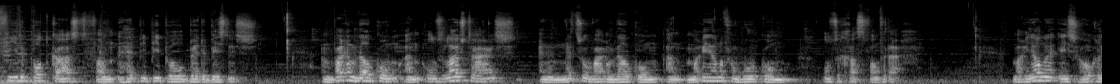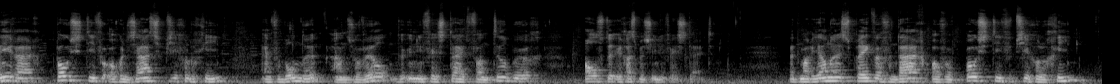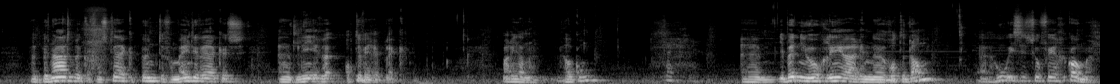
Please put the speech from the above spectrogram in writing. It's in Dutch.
Vierde podcast van Happy People Better Business. Een warm welkom aan onze luisteraars en een net zo warm welkom aan Marianne van Woerkom, onze gast van vandaag. Marianne is hoogleraar positieve organisatiepsychologie en verbonden aan zowel de Universiteit van Tilburg als de Erasmus Universiteit. Met Marianne spreken we vandaag over positieve psychologie, het benadrukken van sterke punten van medewerkers en het leren op de werkplek. Marianne, welkom. Dank je. Bent nu hoogleraar in uh, Rotterdam. Uh, hoe is het zover gekomen?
